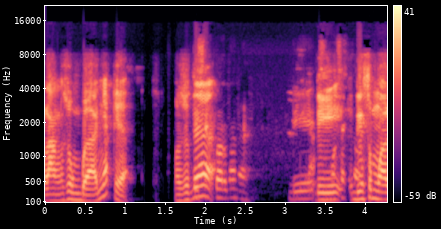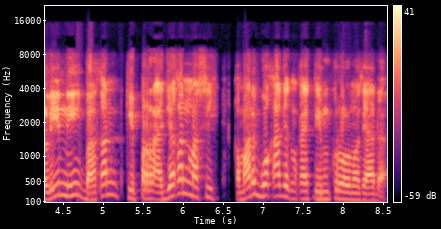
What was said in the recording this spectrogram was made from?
langsung banyak ya Di maksudnya sektor mana? Di di semua sektor. di semua lini bahkan kiper aja kan masih kemarin gua kaget kayak tim Krul masih ada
